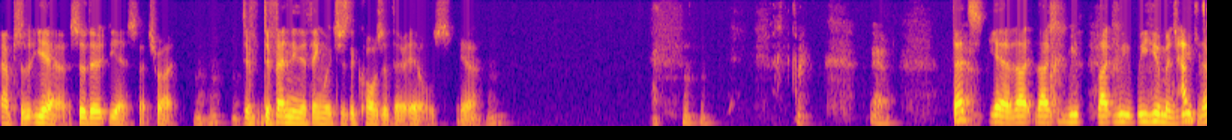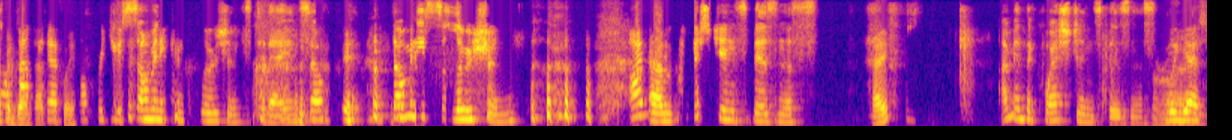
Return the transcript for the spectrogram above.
absolutely. Yeah. So that yes, that's right. Mm-hmm. De- defending the thing which is the cause of their ills. Yeah. Mm-hmm. yeah. That's yeah, yeah like, like we like we, we humans I'm we've so never done that. Have we? offered you so many conclusions today and so so many solutions. I'm in um, the questions business. Hey. I'm in the questions business. Right. Well, yes,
